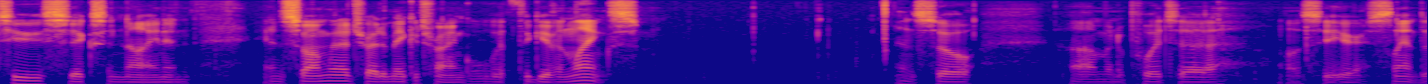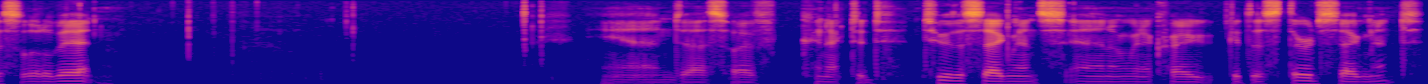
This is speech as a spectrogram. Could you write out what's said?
2, 6, and 9 and and so I'm going to try to make a triangle with the given lengths. And so I'm going to put uh, let's see here, slant this a little bit. And uh, so I've connected two of the segments and I'm going to try to get this third segment.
